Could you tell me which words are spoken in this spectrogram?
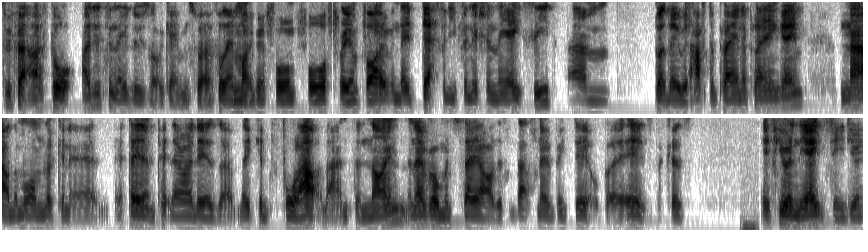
be fair, I thought I did think they'd lose a lot of games, but I thought they might go four and four, three and five, and they'd definitely finish in the eight seed. Um, but they would have to play in a play-in game. Now, the more I'm looking at it, if they don't pick their ideas up, they could fall out of that into the nine, and everyone would say, "Oh, this, that's no big deal," but it is because if you're in the eight seed, you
